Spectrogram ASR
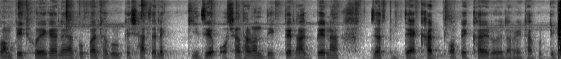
কমপ্লিট হয়ে গেলে আর গোপাল ঠাকুরকে সাজালে কী যে অসাধারণ দেখতে লাগবে না? জাস্ট দেখার অপেক্ষায় রইলাম এই ঠাকুরটিকে।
